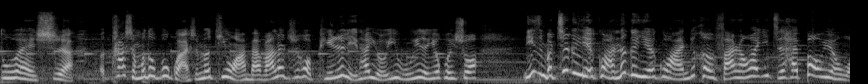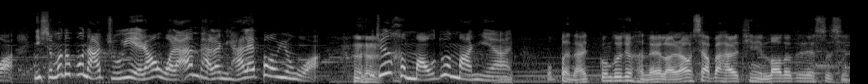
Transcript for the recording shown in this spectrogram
对，是呃他什么都不管，什么都听我安排。完了之后，平日里他有意无意的又会说，你怎么这个也管，那个也管，你很烦，然后一直还抱怨我，你什么都不拿主意，然后我来安排了，你还来抱怨我，我觉得很矛盾嘛你。我本来工作就很累了，然后下班还要听你唠叨这些事情，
